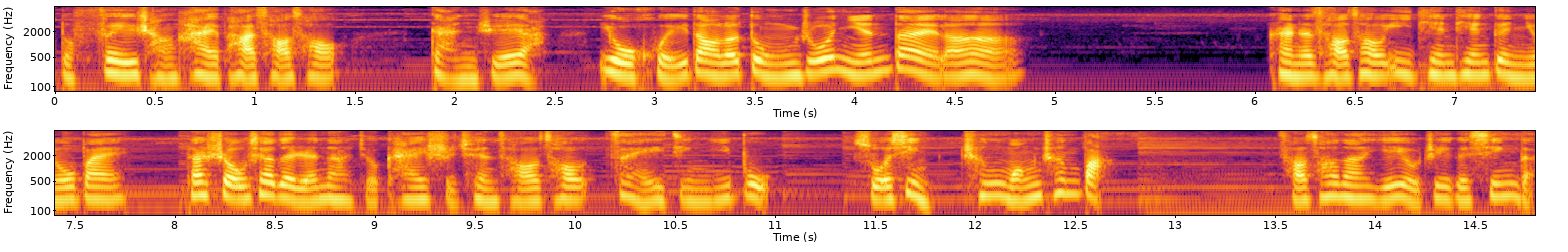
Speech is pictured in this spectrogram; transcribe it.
都非常害怕曹操，感觉呀又回到了董卓年代了。看着曹操一天天更牛掰，他手下的人呢就开始劝曹操再进一步，索性称王称霸。曹操呢也有这个心的，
